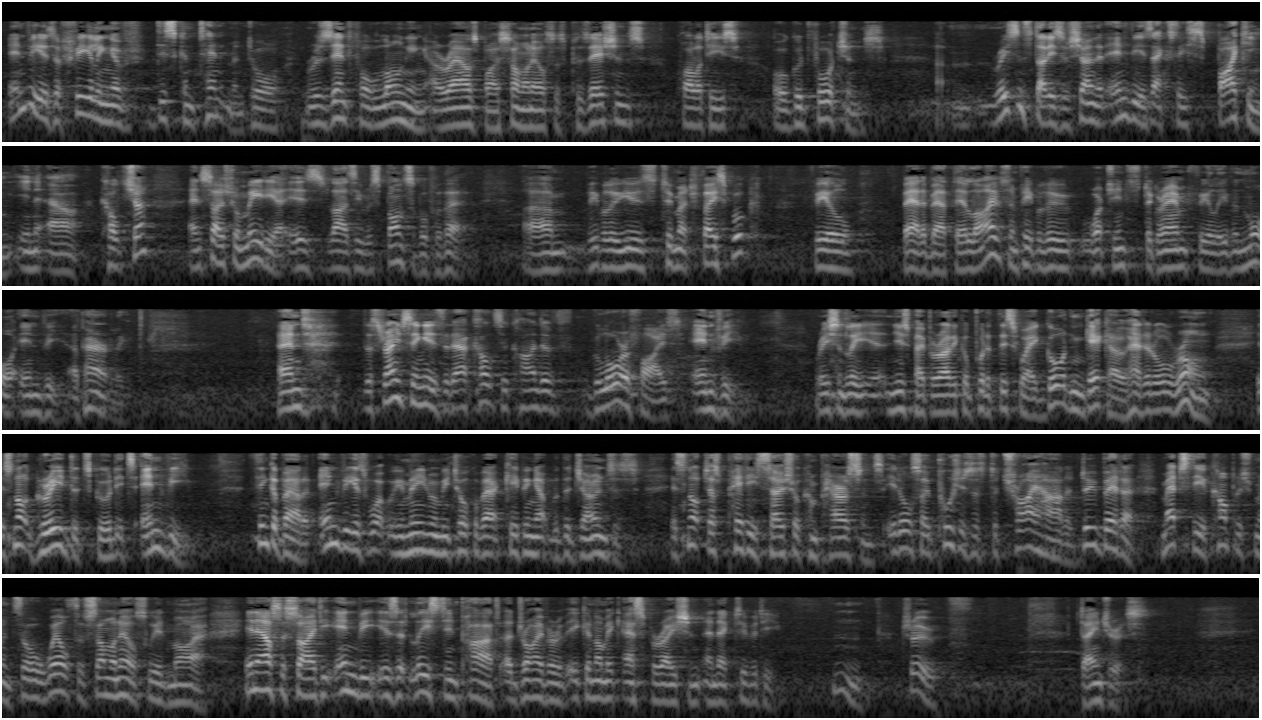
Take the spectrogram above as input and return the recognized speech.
Envy is a feeling of discontentment or resentful longing aroused by someone else's possessions, qualities, or good fortunes. Um, recent studies have shown that envy is actually spiking in our culture, and social media is largely responsible for that. Um, people who use too much Facebook feel bad about their lives, and people who watch Instagram feel even more envy, apparently. And the strange thing is that our culture kind of glorifies envy. Recently, a newspaper article put it this way Gordon Gekko had it all wrong. It's not greed that's good, it's envy. Think about it. Envy is what we mean when we talk about keeping up with the Joneses. It's not just petty social comparisons, it also pushes us to try harder, do better, match the accomplishments or wealth of someone else we admire. In our society, envy is at least in part a driver of economic aspiration and activity. Hmm, true. Dangerous.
